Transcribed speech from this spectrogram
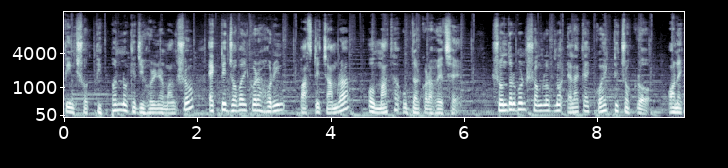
তিনশো তিপ্পান্ন কেজি হরিণের মাংস, একটি জবাই করা হরিণ, পাঁচটি চামড়া ও মাথা উদ্ধার করা হয়েছে। সুন্দরবন সংলগ্ন এলাকায় কয়েকটি চক্র অনেক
